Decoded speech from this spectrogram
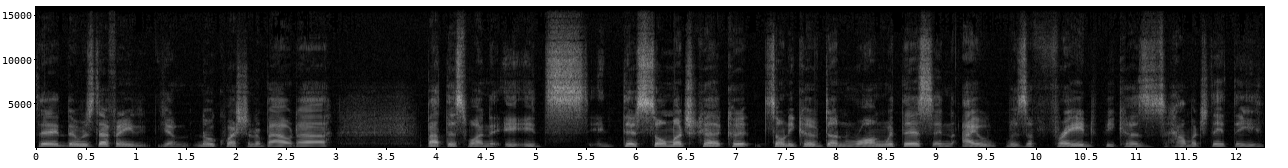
there, there was definitely you know no question about uh about this one. It, it's it, there's so much uh, could sony could have done wrong with this and i was afraid because how much they, they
